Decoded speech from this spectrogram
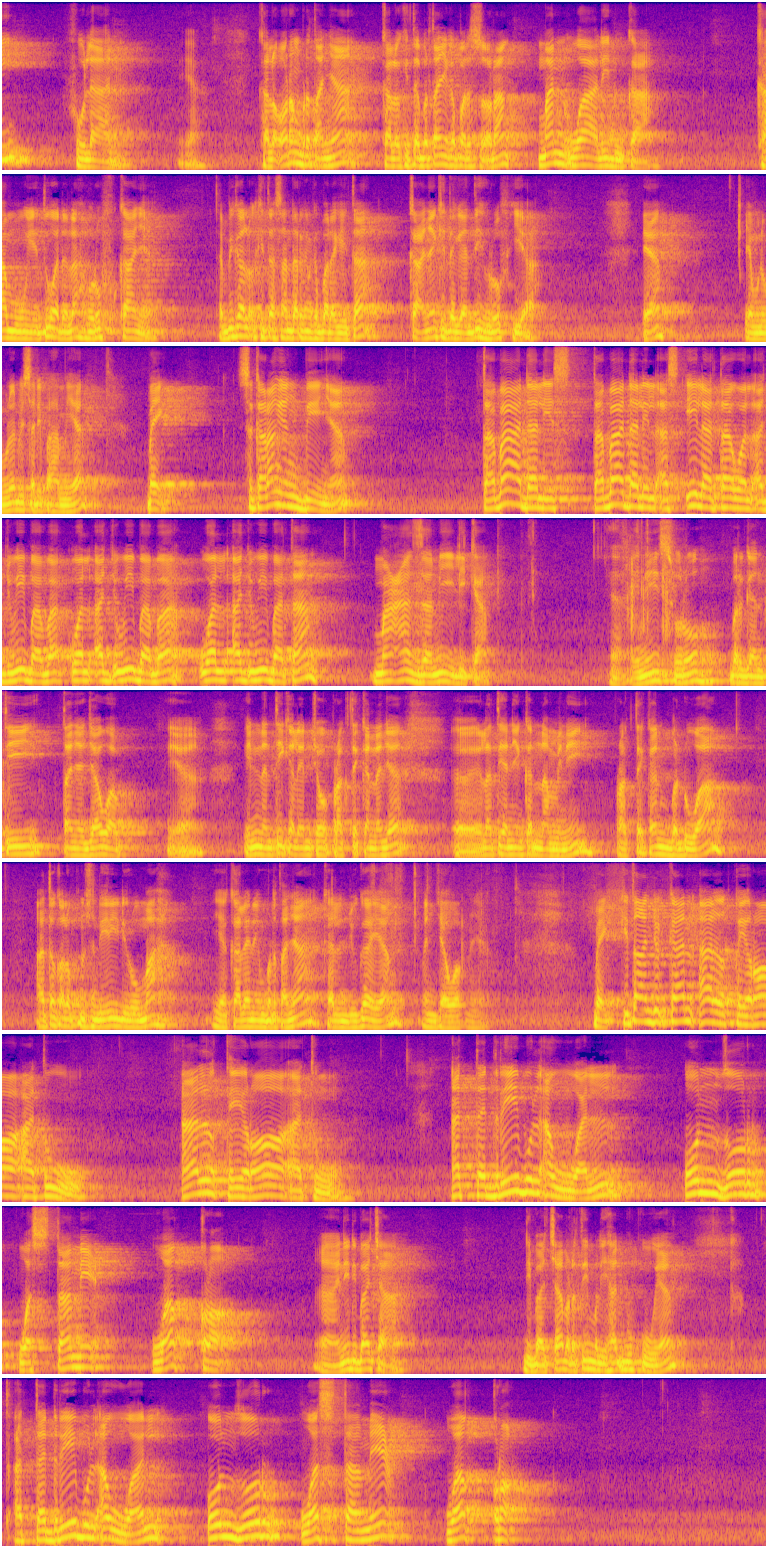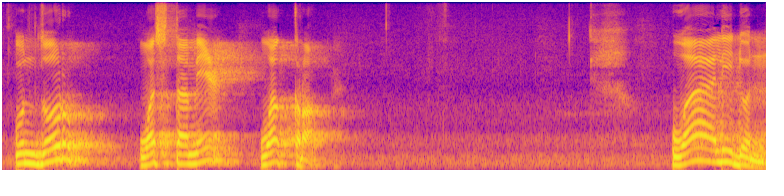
fulan. Ya. Kalau orang bertanya kalau kita bertanya kepada seseorang man waliduka? Kamu itu adalah huruf k-nya tapi kalau kita sandarkan kepada kita k-nya kita ganti huruf ya. Ya. Yang mudah-mudahan bisa dipahami ya. Baik. Sekarang yang b-nya tabadalis tabadalil as'ilata wal ajwibaba wal ajwibaba wal ajwibata ma'a zamilika. Ya ini suruh berganti tanya jawab. Ya. Ini nanti kalian coba praktekkan aja e, latihan yang keenam ini. Praktekkan berdua atau kalaupun sendiri di rumah ya kalian yang bertanya kalian juga yang menjawabnya baik kita lanjutkan al qiraatu al qiraatu At-tadribul awal unzur wastami' waqra. Nah, ini dibaca. Dibaca berarti melihat buku ya. At-tadribul awal unzur wastami' waqra. Unzur wastami' waqra. Walidun.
